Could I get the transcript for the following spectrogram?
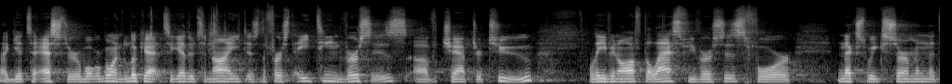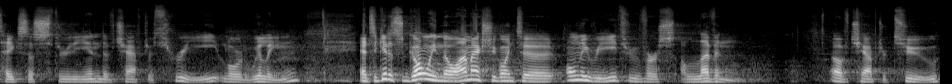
uh, get to Esther. What we're going to look at together tonight is the first 18 verses of chapter 2, leaving off the last few verses for next week's sermon that takes us through the end of chapter 3, Lord willing. And to get us going, though, I'm actually going to only read through verse 11 of chapter 2,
